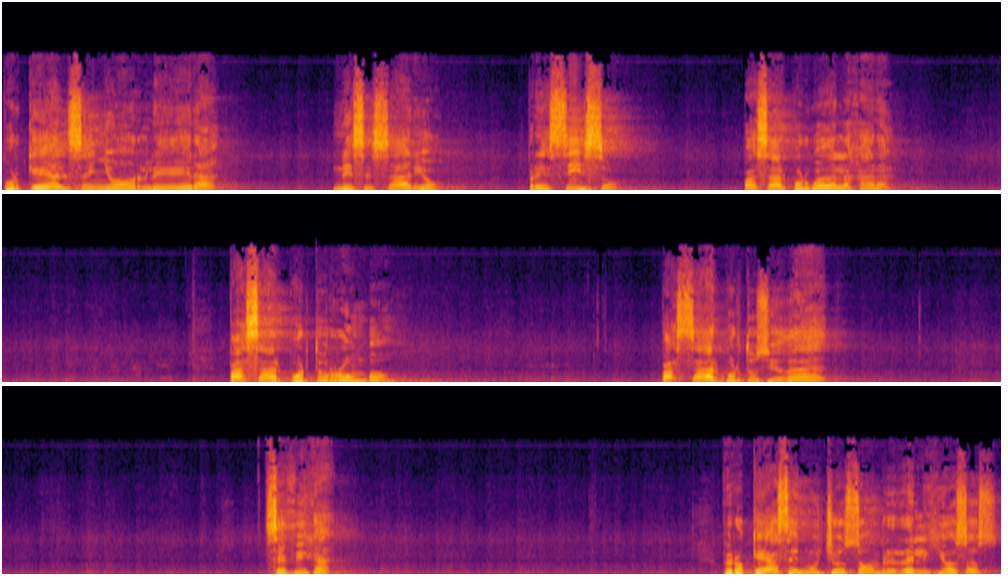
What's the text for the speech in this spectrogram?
¿Por qué al Señor le era necesario preciso pasar por Guadalajara, pasar por tu rumbo, pasar por tu ciudad. ¿Se fija? Pero ¿qué hacen muchos hombres religiosos?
